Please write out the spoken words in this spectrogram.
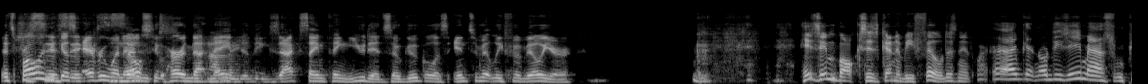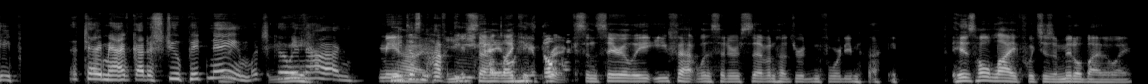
It's probably because everyone else who heard that name did the exact same thing you did, so Google is intimately familiar. His inbox is going to be filled, isn't it? Why- I'm getting all these emails from people. They're telling me I've got a stupid name. What's going Me- on? Mihai, He doesn't have you email, sound like a he's not- prick. Sincerely, E EFAT listener 749. His whole life, which is a middle, by the way,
